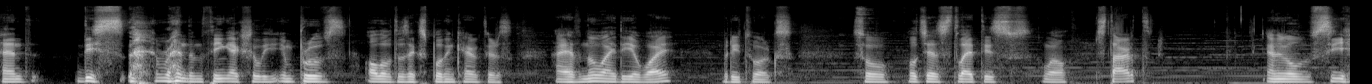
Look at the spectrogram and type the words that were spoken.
And this random thing actually improves all of those exploding characters. I have no idea why but it works. So we'll just let this well start. And we'll see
